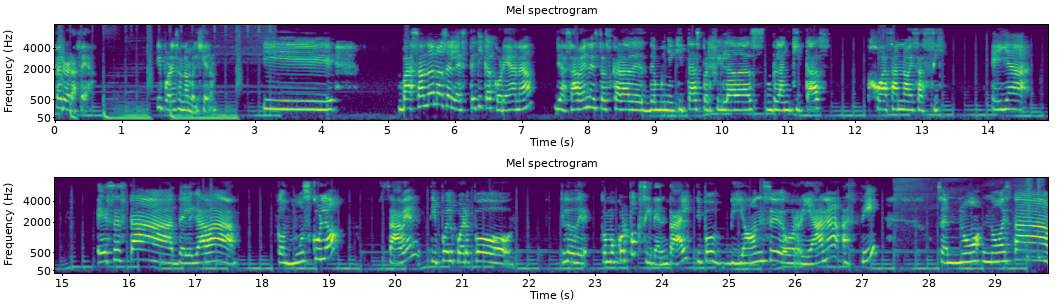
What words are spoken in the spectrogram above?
pero era fea. Y por eso no me eligieron. Y basándonos en la estética coreana, ya saben, estas caras de, muñequitas perfiladas, blanquitas. Joasa no es así. Ella es esta delgada con músculo, ¿saben? Tipo el cuerpo, lo diré, como cuerpo occidental, tipo Beyoncé o Rihanna, así. O sea, no, no está,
